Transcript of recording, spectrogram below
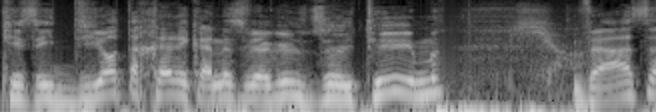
כי איזה אידיוט אחר ייכנס ויגיד זיתים, ואז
